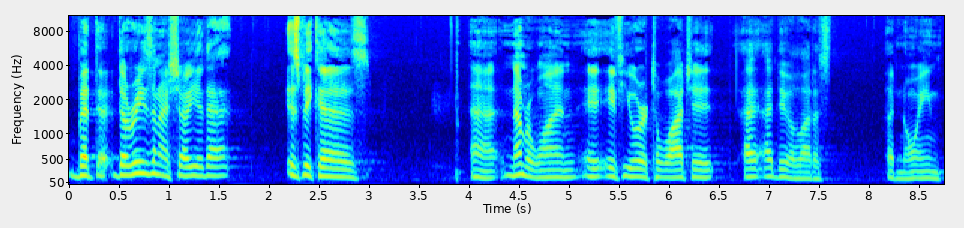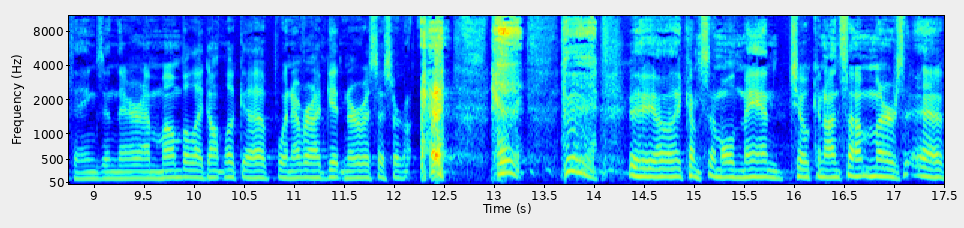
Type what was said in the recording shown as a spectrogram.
but the, the reason I show you that is because, uh, number one, if you were to watch it, I, I do a lot of annoying things in there. I mumble, I don't look up. Whenever I get nervous, I start going, you know, like I'm some old man choking on something or. Uh,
